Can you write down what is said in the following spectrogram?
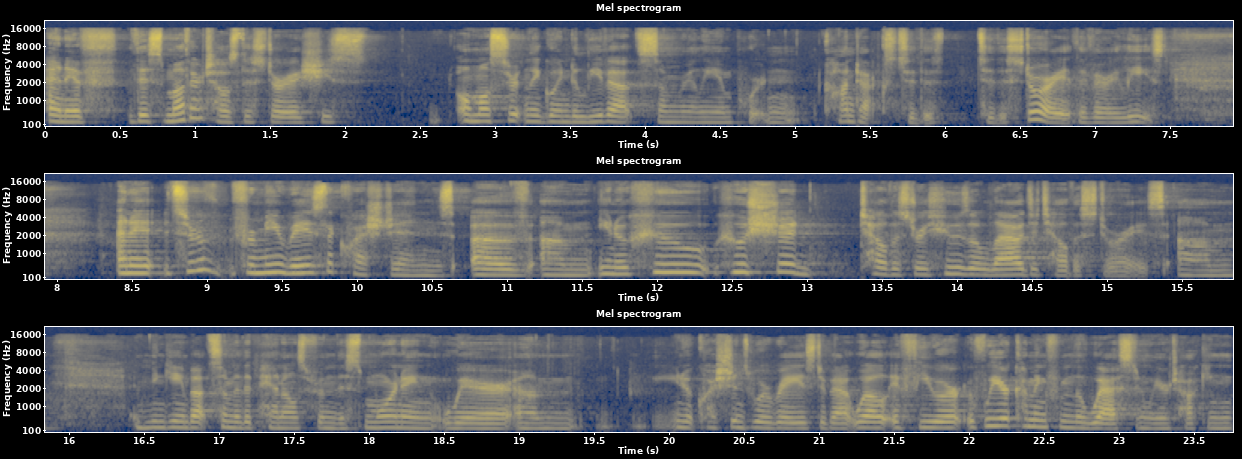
and if this mother tells the story, she's almost certainly going to leave out some really important context to the, to the story at the very least. And it, it sort of, for me, raised the questions of, um, you know, who, who should tell the stories, who's allowed to tell the stories. Um, I'm thinking about some of the panels from this morning where, um, you know, questions were raised about, well, if, you are, if we are coming from the West and we are talking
